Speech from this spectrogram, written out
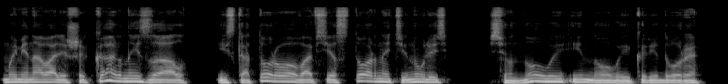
Мы миновали шикарный зал, из которого во все стороны тянулись все новые и новые коридоры.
